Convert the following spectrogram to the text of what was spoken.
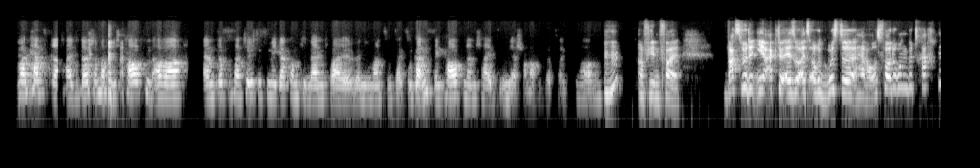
Man kann es gerade halt in Deutschland noch nicht kaufen, aber ähm, das ist natürlich das mega Kompliment, weil wenn jemand so sagt, wo kann ich es denn kaufen, dann scheint es ihn ja schon auch überzeugt zu haben. Mhm, auf jeden Fall. Was würdet ihr aktuell so als eure größte Herausforderung betrachten?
